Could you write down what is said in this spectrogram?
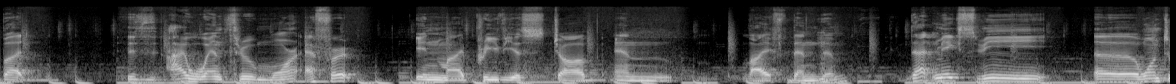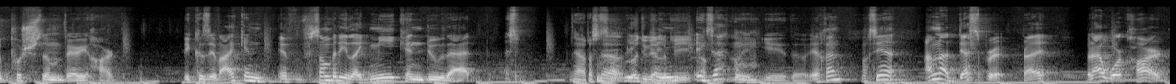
but I went through more effort in my previous job and life than them. That makes me uh, want to push them very hard, because if I can, if somebody like me can do that. Ya harusnya lu juga Can lebih you- exactly gitu ya kan maksudnya I'm not desperate right but I work hard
